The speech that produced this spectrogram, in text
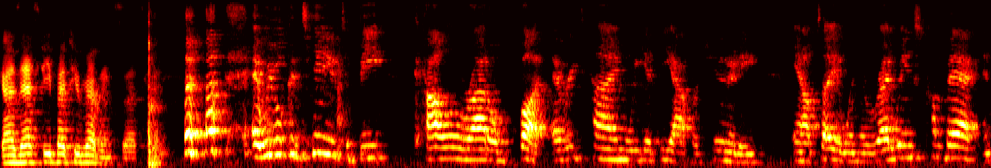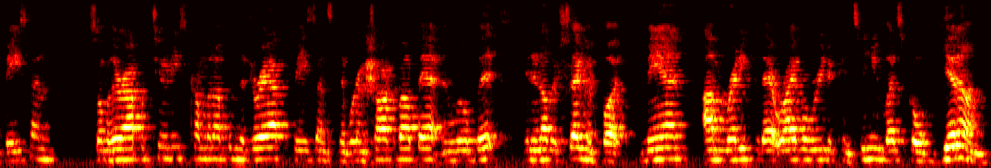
got his ass beat by two Red Wings. So that's good. and we will continue to beat Colorado butt every time we get the opportunity. And I'll tell you, when the Red Wings come back, and based on some of their opportunities coming up in the draft, based on we're going to talk about that in a little bit in another segment. But man, I'm ready for that rivalry to continue. Let's go get them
